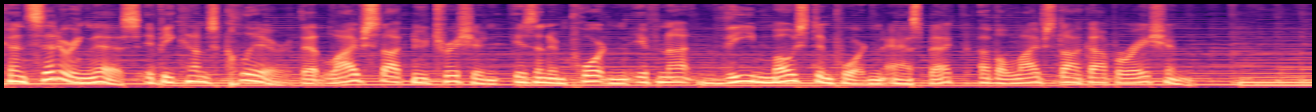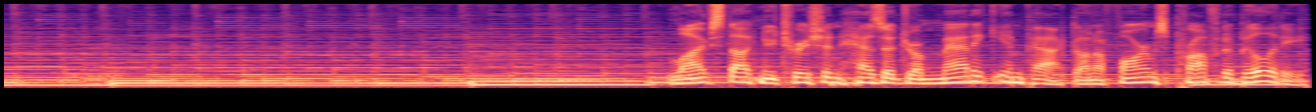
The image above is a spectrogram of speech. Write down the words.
Considering this, it becomes clear that livestock nutrition is an important, if not the most important aspect of a livestock operation. Livestock nutrition has a dramatic impact on a farm's profitability.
